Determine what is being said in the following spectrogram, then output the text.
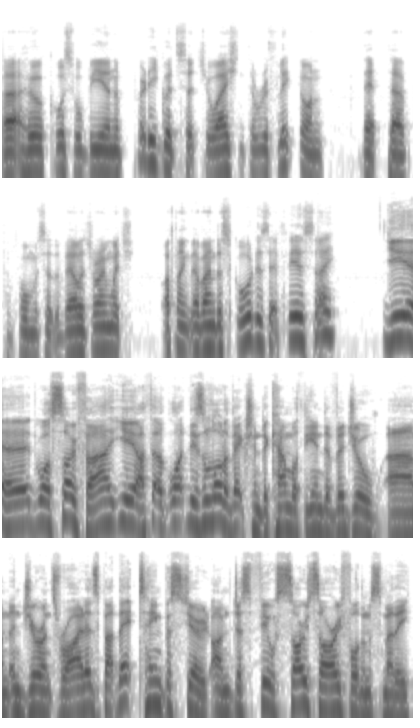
uh, who of course will be in a pretty good situation to reflect on that uh, performance at the velodrome, which I think they've underscored. Is that fair to say? Yeah, well, so far, yeah, I like there's a lot of action to come with the individual um, endurance riders, but that team pursuit, I'm just feel so sorry for them, Smithy.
